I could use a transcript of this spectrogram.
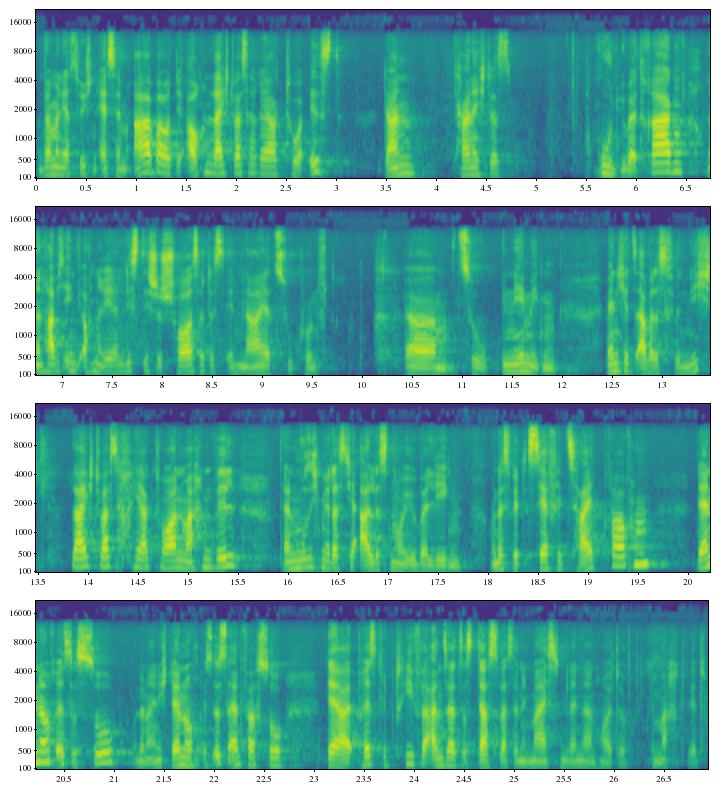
Und wenn man jetzt natürlich einen SMA baut, der auch ein Leichtwasserreaktor ist, dann kann ich das gut übertragen. Und dann habe ich irgendwie auch eine realistische Chance, das in naher Zukunft ähm, zu genehmigen. Wenn ich jetzt aber das für Nicht-Leichtwasserreaktoren machen will, dann muss ich mir das ja alles neu überlegen. Und das wird sehr viel Zeit brauchen. Dennoch ist es so, oder nein, nicht dennoch, es ist einfach so, der preskriptive Ansatz ist das, was in den meisten Ländern heute gemacht wird.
